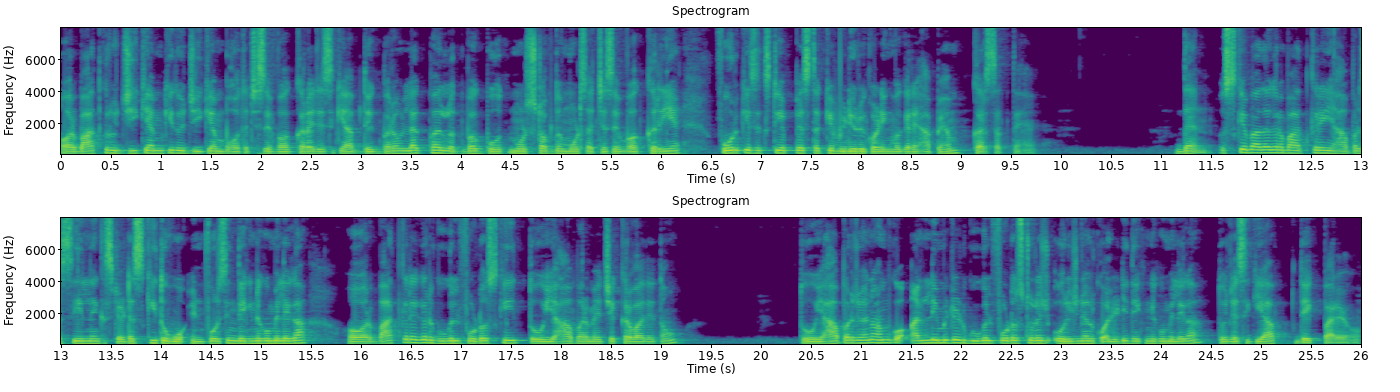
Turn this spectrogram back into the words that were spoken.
और बात करूँ जी कैम की तो जी कैम बहुत अच्छे से वर्क कर रहा है। जैसे कि आप देख पा रहे हो, लगभग लगभग बहुत मोस्ट ऑफ़ द मोड्स अच्छे से वर्क कर रही हैं। फोर के सिक्सटी एफ़ तक के वीडियो रिकॉर्डिंग वगैरह यहाँ पे हम कर सकते हैं। देन उसके बाद अगर बात करें यहाँ पर सील नेक स्टेटस की तो वो इन्फोर्सिंग देखने को मिलेगा। और बात करें अगर गूगल फ़ोटोज़ की तो यहाँ पर मैं चेक करवा देता हूँ। तो यहाँ पर जो है ना, हमको unlimited Google photo storage original quality देखने को मिलेगा तो जैसे कि आप देख पा रहे हो।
